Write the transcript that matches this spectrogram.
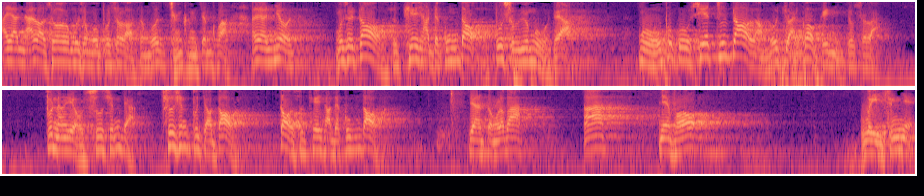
哎呀，男老师，我说我不是老师，我是诚恳真话。哎呀，你要，我说道是天下的公道，不属于我的呀。我不过先知道了，我转告给你就是了。不能有私心的，私心不叫道，道是天下的公道啊。这样懂了吧？啊，念佛，尾声念。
